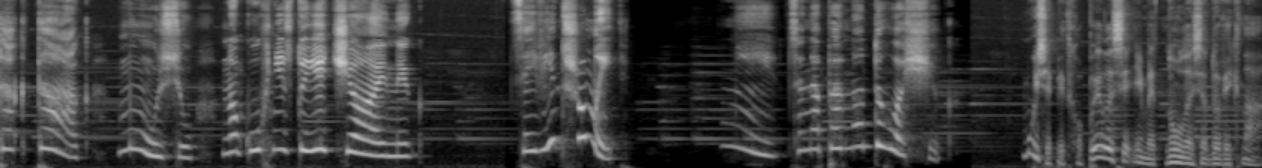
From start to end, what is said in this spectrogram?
Так, так, Мусю, на кухні стоїть чайник. Це він шумить? Ні, це напевно дощик. Муся підхопилася і метнулася до вікна.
